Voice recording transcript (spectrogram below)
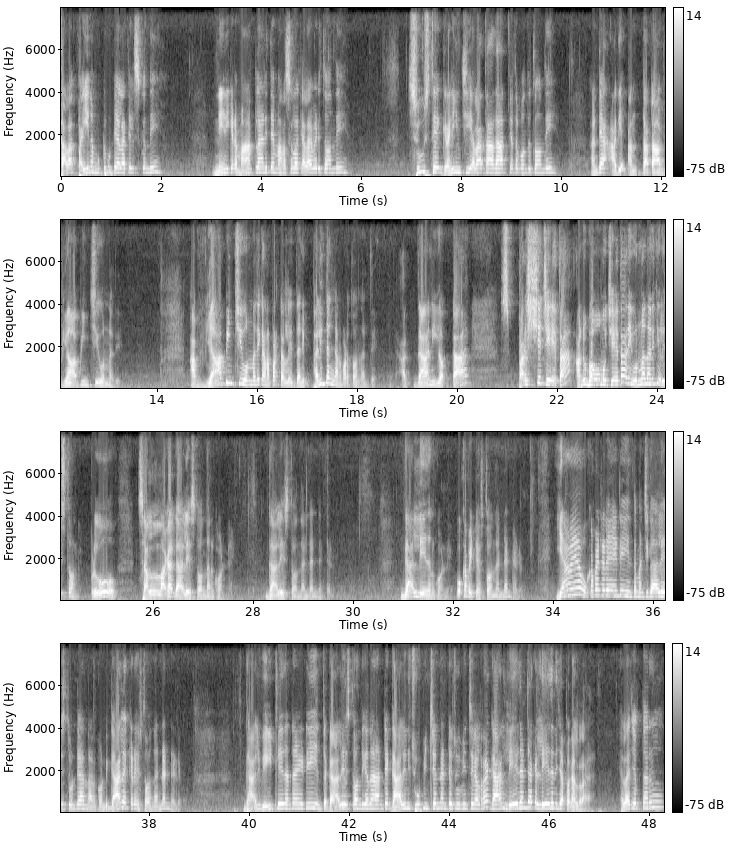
తల పైన ముట్టుకుంటే ఎలా తెలుసుకుంది? నేను ఇక్కడ మాట్లాడితే మనసులోకి ఎలా పెడుతోంది చూస్తే గ్రహించి ఎలా తాదాత్మ్యత పొందుతోంది? అంటే అది అంతటా వ్యాపించి ఉన్నది. ఆ వ్యాపించి ఉన్నది కనపట్టలేదు దాని ఫలితం కనపడుతోంది అంతే దాని యొక్క స్పర్శ చేత అనుభవము చేత అది ఉన్నదని తెలుస్తోంది. ఇప్పుడు చల్లగా గాలేస్తోంది అనుకోండి గాలేస్తోందండి అని అంటాడు. గాలి లేదనుకోండి ఉక్క పెట్టేస్తోందండి అంటాడు. ఏమయ్యా ఉక్క పెట్టడం ఏంటి? ఇంత మంచి గాలి వేస్తుంటే అని అనుకోండి. గాలి ఎక్కడ వేస్తోందండి అంటాడు గాలి వెయిట్ లేదంటే ఏంటి? ఇంత గాలి వేస్తోంది కదా అంటే గాలిని చూపించండి అంటే చూపించగలరా? గాలి లేదంటే అక్కడ లేదని చెప్పగలరా? ఎలా చెప్తారు?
